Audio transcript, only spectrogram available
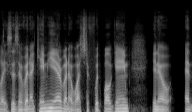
places, and when I came here, when I watched a football game, you know, and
